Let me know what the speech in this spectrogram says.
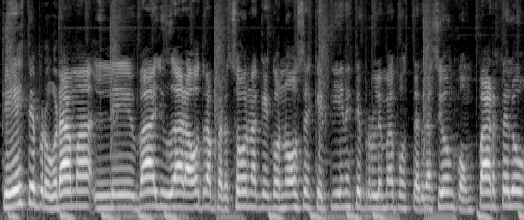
que este programa le va a ayudar a otra persona que conoces que tiene este problema de postergación, compártelo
